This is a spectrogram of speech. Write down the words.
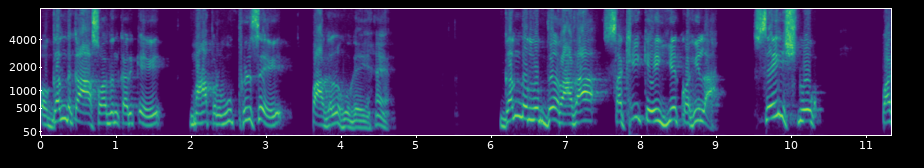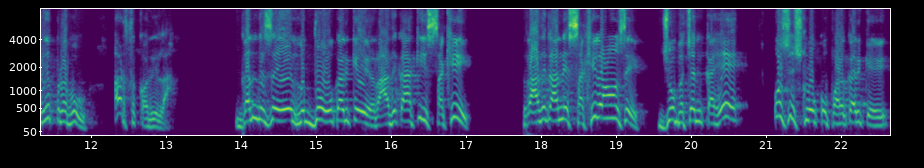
और गंध का आस्वादन करके महाप्रभु फिर से पागल हो गए हैं। गंध लुब्ध राधा सखी के ये कहिला, से श्लोक पढ़ प्रभु, अर्थ करिला। गंध से लुब्ध होकर के राधिका की सखी, राधिका ने सखी गणों से जो वचन कहे, उस श्लोक को पढ़ करके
